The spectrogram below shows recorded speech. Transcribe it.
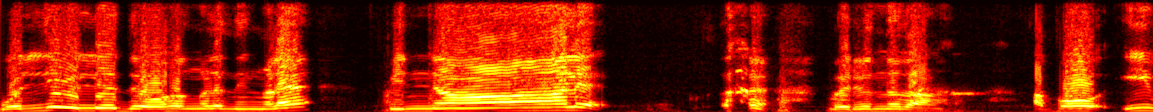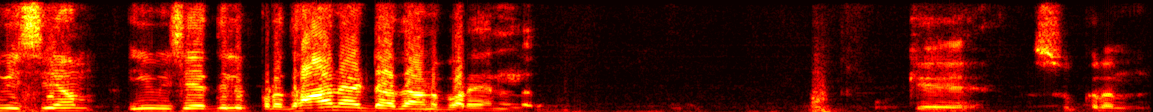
വലിയ വലിയ ദ്രോഹങ്ങൾ നിങ്ങളെ പിന്നാലെ വരുന്നതാണ്. അപ്പോ ഈ വിഷയം ഈ വിഷയത്തിൽ പ്രധാനമായിട്ട് അതാണ് പറയാനുള്ളത്. ഓക്കെ ശുക്രൻ.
